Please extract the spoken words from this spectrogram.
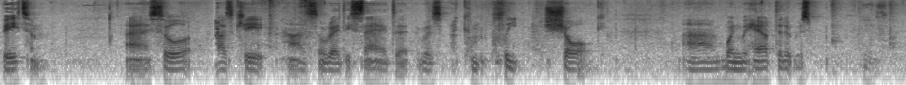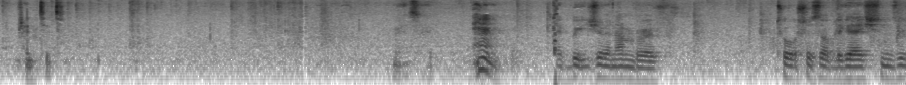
verbatim. Uh, so, as Kate has already said, it was a complete shock uh, when we heard that it was Yes. printed. A breach of a number of tortious obligations.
